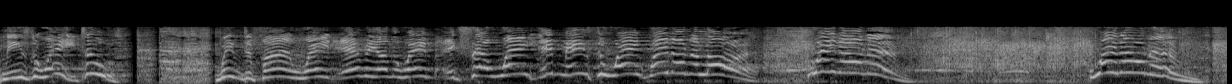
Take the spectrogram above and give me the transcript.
means to wait too. We've defined wait every other way except wait. It means to wait. Wait on the Lord. Wait on Him. Wait on Him.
